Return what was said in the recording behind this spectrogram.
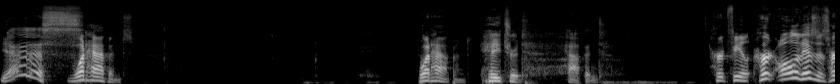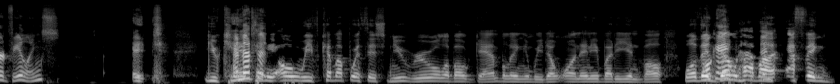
Yes. What happened? What happened? hatred happened? Hurt feel hurt. All it is is hurt feelings. It. You can't tell a- me, oh, we've come up with this new rule about gambling and we don't want anybody involved. Well, then Okay, don't have then- a effing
